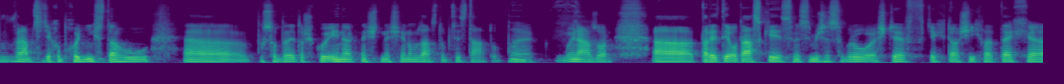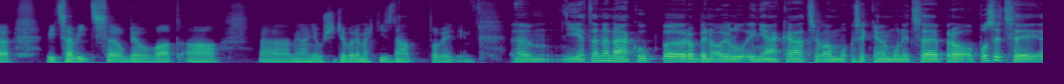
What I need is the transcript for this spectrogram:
v rámci těch obchodních vztahů působili trošku jinak, než, než jenom zástupci státu. To je hmm. Můj názor. Tady ty otázky si myslím, že se budou ještě v těch dalších letech víc a víc objevovat a my na ně určitě budeme chtít znát odpovědi. Je ten nákup Robin Oilu i nějaká třeba, řekněme, munice pro opozici eh,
